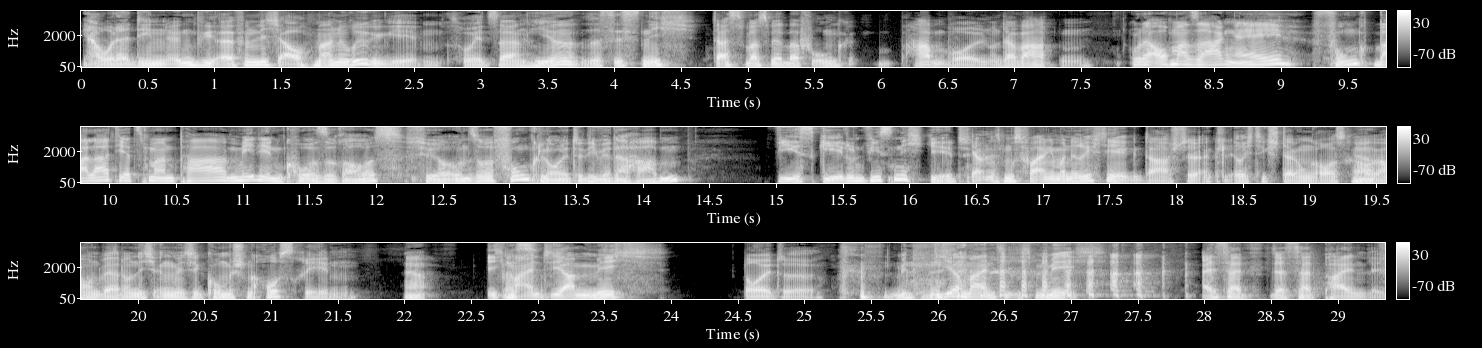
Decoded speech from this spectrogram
Ja, oder denen irgendwie öffentlich auch mal eine Rüge geben. So jetzt sagen, hier, das ist nicht das, was wir bei Funk haben wollen und erwarten. Oder auch mal sagen, ey, Funk ballert jetzt mal ein paar Medienkurse raus für unsere Funkleute, die wir da haben, wie es geht und wie es nicht geht. Ja, und es muss vor allem mal eine richtige Darstell Richtigstellung rausgehauen werden und nicht irgendwelche komischen Ausreden. Ja. Ich meinte ja mich, Leute. Mit dir meinte ich mich. Ist halt, das ist halt peinlich.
